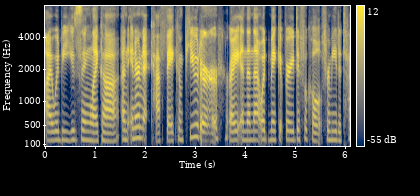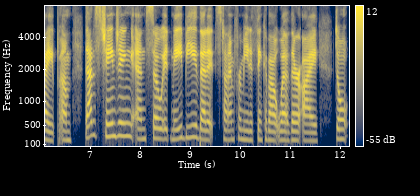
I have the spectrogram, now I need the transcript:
I would be using like a an internet cafe computer, right? And then that would make it very difficult for me to type. Um, that is changing, and so it may be that it's time for me to think about whether I don't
